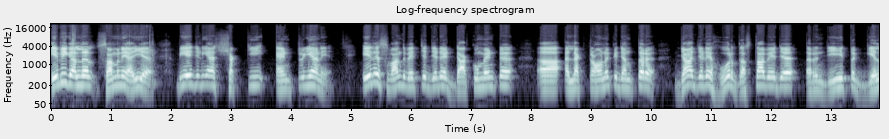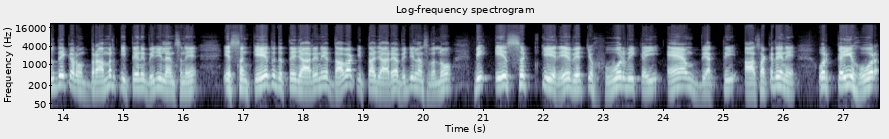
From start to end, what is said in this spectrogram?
ਇਹ ਵੀ ਗੱਲ ਸਾਹਮਣੇ ਆਈ ਹੈ ਵੀ ਇਹ ਜਿਹੜੀਆਂ ਸ਼ੱਕੀ ਐਂਟਰੀਆਂ ਨੇ, ਇਹਦੇ ਸੰਬੰਧ ਵਿੱਚ ਜਿਹੜੇ ਡਾਕੂਮੈਂਟ ਇਲੈਕਟ੍ਰੋਨਿਕ ਜੰਤਰ ਜਾਂ ਜਿਹੜੇ ਹੋਰ ਦਸਤਾਵੇਜ਼ ਰਣਜੀਤ ਗਿੱਲ ਦੇ ਘਰੋਂ ਬਰਾਮਦ ਕੀਤੇ ਨੇ ਵਿਜੀਲੈਂਸ ਨੇ, ਇਹ ਸੰਕੇਤ ਦਿੱਤੇ ਜਾ ਰਹੇ ਨੇ, ਇਹ ਦਾਵਾ ਕੀਤਾ ਜਾ ਰਿਹਾ ਵਿਜੀਲੈਂਸ ਵੱਲੋਂ ਵੀ ਇਸ ਘੇਰੇ ਵਿੱਚ ਹੋਰ ਵੀ ਕਈ ਅਹਿਮ ਵਿਅਕਤੀ ਆ ਸਕਦੇ ਨੇ ਔਰ ਕਈ ਹੋਰ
